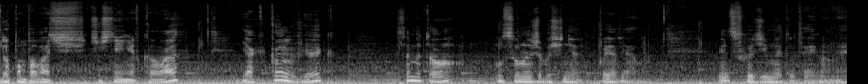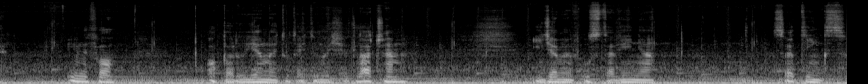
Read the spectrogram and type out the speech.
dopompować ciśnienie w kołach. Jakkolwiek chcemy to usunąć, żeby się nie pojawiało. Więc wchodzimy tutaj, mamy info, operujemy tutaj tym wyświetlaczem. Idziemy w ustawienia, settings,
